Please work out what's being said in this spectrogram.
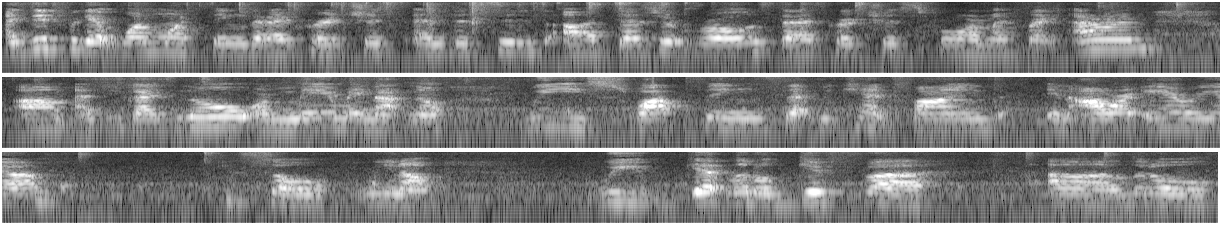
I did forget one more thing that I purchased and this is a desert rose that I purchased for my friend Erin. Um, as you guys know or may or may not know we swap things that we can't find in our area. So you know we get little gift, uh, uh, little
